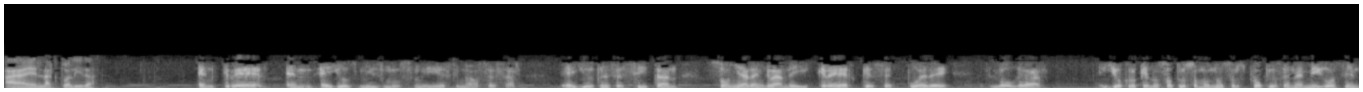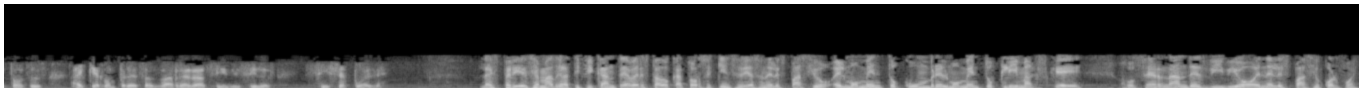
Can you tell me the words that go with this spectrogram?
en la actualidad? En creer en ellos mismos, mi estimado César. Ellos necesitan soñar en grande y creer que se puede lograr. Y yo creo que nosotros somos nuestros propios enemigos y entonces hay que romper esas barreras y decirles si se puede. La experiencia más gratificante de haber estado 14, 15 días en el espacio, el momento cumbre, el momento clímax que José Hernández vivió en el espacio, ¿cuál fue?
